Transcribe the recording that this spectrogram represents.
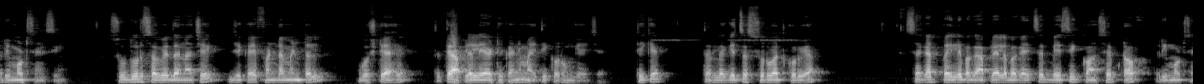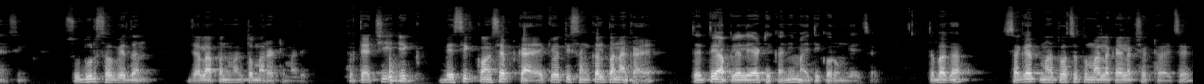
remote sensing सुदूर संवेदनाचे जे काही फंडामेंटल गोष्टी आहेत तर ते आपल्याला या ठिकाणी माहिती करून घ्यायचे आहे. ठीक आहे? तर लगेचच सुरुवात करूया. सगळ्यात पहिले बघा आपल्याला बघायचं basic concept of remote sensing सुदूर संवेदन ज्याला आपण म्हणतो मराठीमध्ये. तर त्याची एक बेसिक कॉन्सेप्ट काय आहे किंवा ती संकल्पना काय आहे तर ते आपल्याला या ठिकाणी माहिती करून घ्यायचं आहे. तर बघा सगळ्यात महत्त्वाचं तुम्हाला काय लक्षात ठेवायचं आहे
